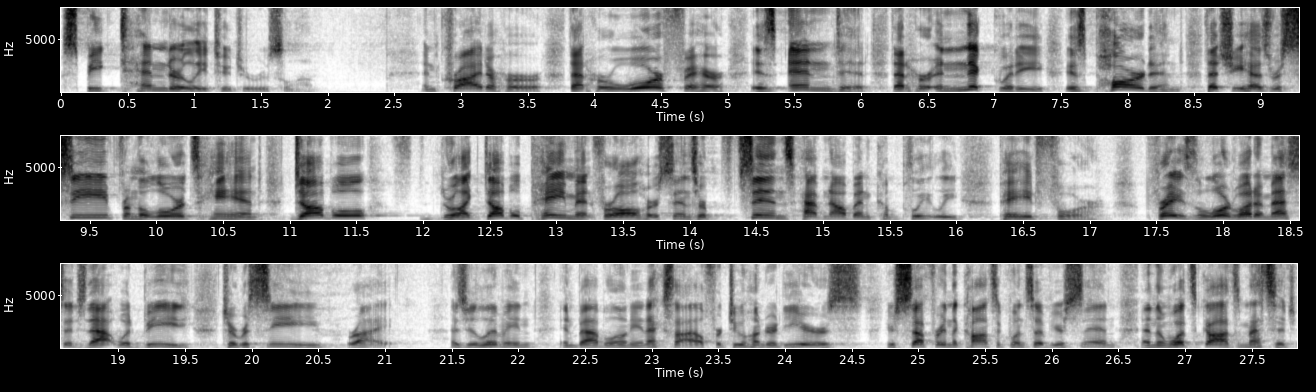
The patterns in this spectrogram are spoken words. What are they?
Speak tenderly to Jerusalem and cry to her that her warfare is ended, that her iniquity is pardoned, that she has received from the Lord's hand double like double payment for all her sins. Her sins have now been completely paid for. Praise the Lord. What a message that would be to receive, right? As you're living in Babylonian exile for 200 years, you're suffering the consequence of your sin. And then what's God's message?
